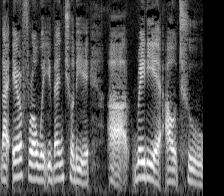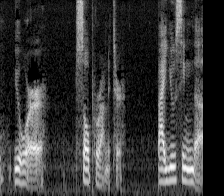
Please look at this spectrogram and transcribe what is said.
That airflow will eventually uh, radiate out to your soul parameter by using the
